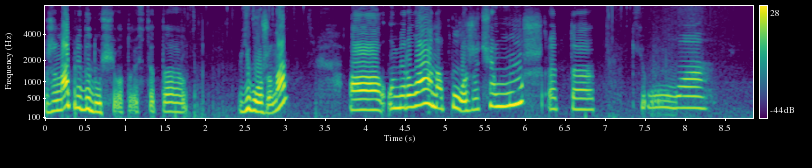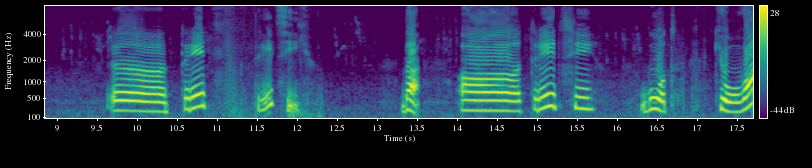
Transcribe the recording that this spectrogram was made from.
Жена предыдущего, то есть это его жена. А, умерла она позже, чем муж. Это Кюла э, треть, третий, да, э, третий год Кёва,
